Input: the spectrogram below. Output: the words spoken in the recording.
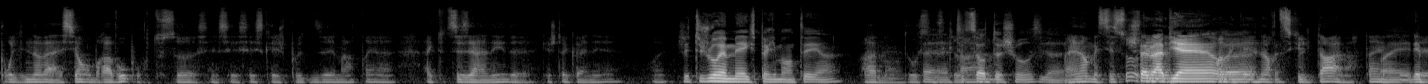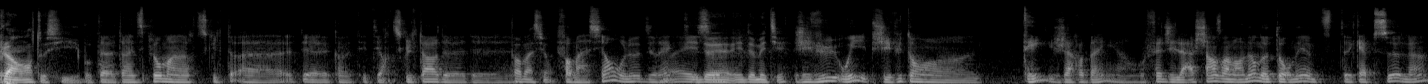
pour l'innovation, bravo pour tout ça. C'est, ce que je peux te dire, Martin, avec toutes ces années de, que je te connais. J'ai toujours aimé expérimenter. Hein. Ah, mon dos, c'est Euh, toutes sortes de choses. là. Ben non, mais c'est sûr. je fais ma bière. Ouais, euh, t'es un horticulteur, Martin. ouais, les t'es- plantes aussi, beaucoup. T'as, t'as un diplôme en horticulteur. Euh, t'es, comme- t'es- horticulteur de, de Formation. formation, là, direct. Ouais, et, de, et de métier. J'ai vu, oui, puis j'ai vu ton euh, thé jardin. En fait, j'ai la chance, à un moment donné, on a tourné une petite capsule. Hein?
